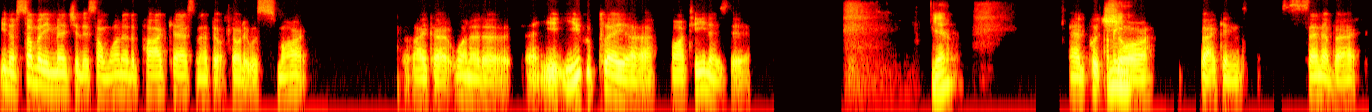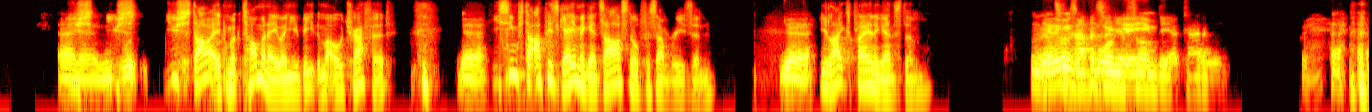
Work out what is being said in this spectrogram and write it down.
you know, somebody mentioned this on one of the podcasts, and I thought thought it was smart. Like uh, one of the, uh, you, you could play uh, Martinez there. Yeah. And put I Shaw mean, back in center back. And you, then you, you started McTominay when you beat them at Old Trafford. Yeah. he seems to up his game against Arsenal for some reason. Yeah. He likes playing against them. Yeah, That's what happens when you're from the academy.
